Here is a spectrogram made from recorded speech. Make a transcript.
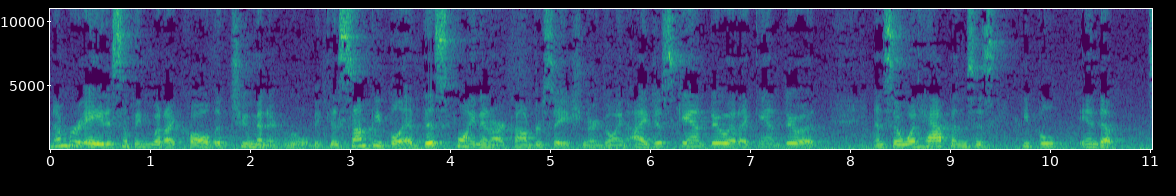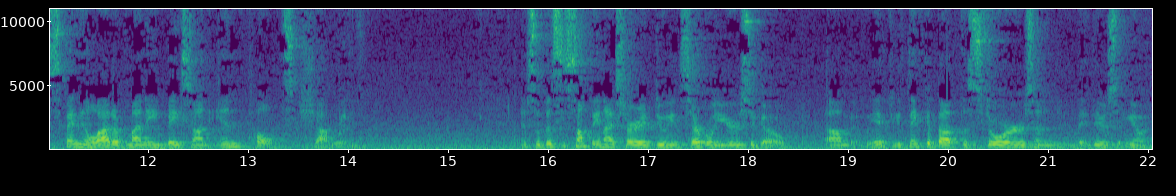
Number eight is something what I call the two minute rule because some people at this point in our conversation are going, I just can't do it, I can't do it. And so what happens is people end up spending a lot of money based on impulse shopping. And so this is something I started doing several years ago. Um, if you think about the stores and there's, you know,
